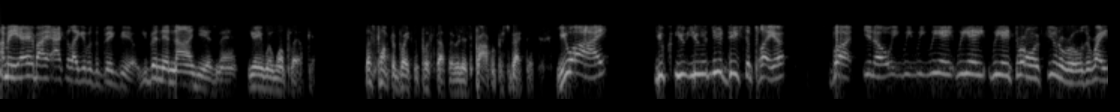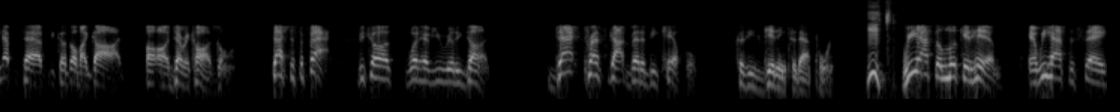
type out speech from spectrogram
I mean everybody acted like it was a big deal. You've been there nine years, man. You ain't win one playoff game. Let's pump the brakes and put stuff in its proper perspective. You all right? You you you you a decent player, but you know we, we, we ain't we ain't we ain't throwing funerals and writing epitaphs because oh my God, uh, uh, Derek Carr's gone. That's just a fact because what have you really done? Dak Prescott better be careful because he's getting to that point. Hmm. We have to look at him and we have to say,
